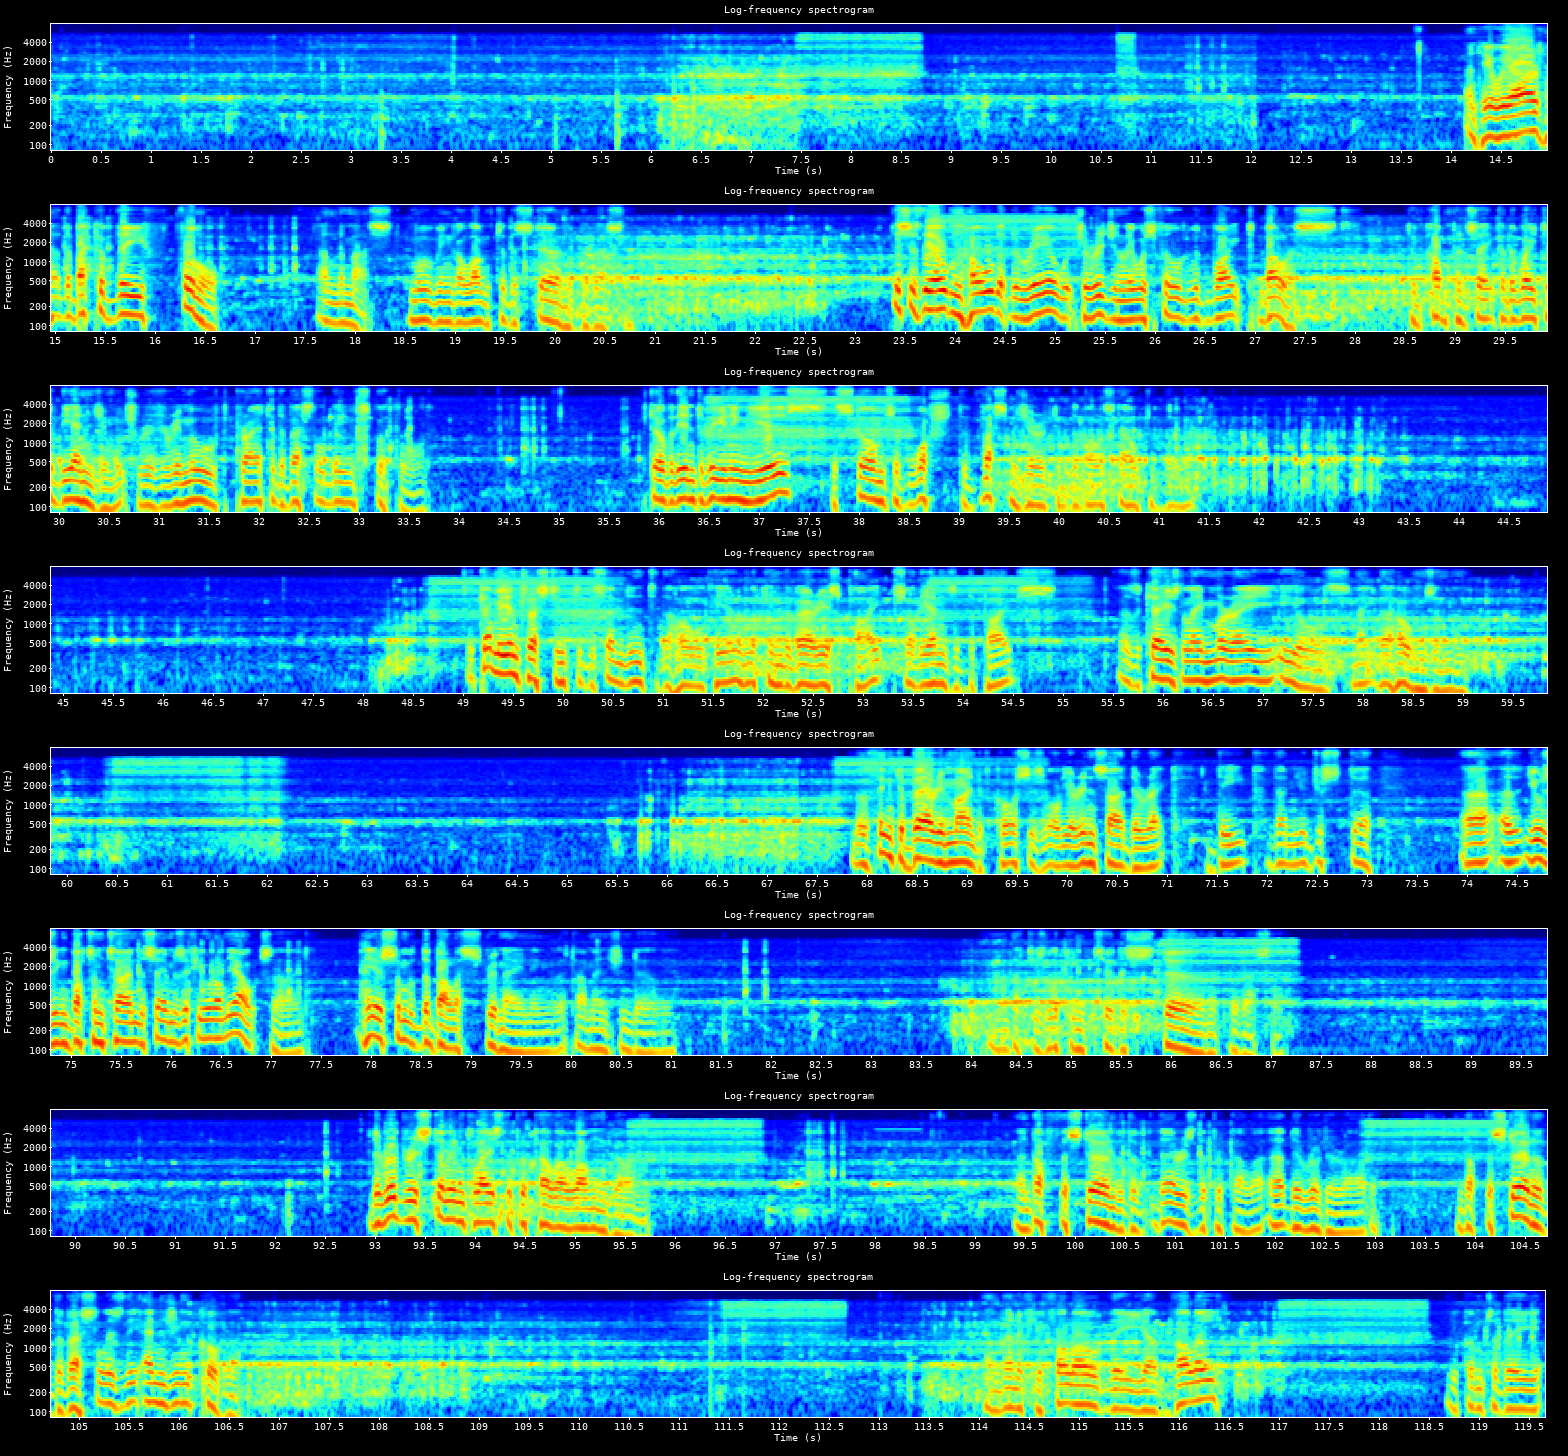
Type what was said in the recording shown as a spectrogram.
And here we are at the back of the funnel and the mast, moving along to the stern of the vessel. This is the open hold at the rear which originally was filled with white ballast to compensate for the weight of the engine which was removed prior to the vessel being scuttled. But over the intervening years the storms have washed the vast majority of the ballast out of the wreck. It can be interesting to descend into the hold here and look in the various pipes or the ends of the pipes as occasionally moray eels make their homes in them. The thing to bear in mind of course is while you're inside the wreck deep then you're just uh, uh, uh, using bottom time the same as if you were on the outside. Here's some of the ballast remaining that I mentioned earlier. And that is looking to the stern of the vessel. The rudder is still in place, the propeller long gone. And off the stern of the there is the propeller, uh, the rudder rather. And off the stern of the vessel is the engine cover. Then if you follow the uh, valley, you come to the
